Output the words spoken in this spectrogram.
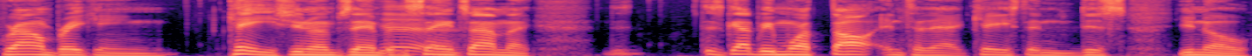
groundbreaking case. You know what I'm saying, but at the same time, like there's got to be more thought into that case than just you know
